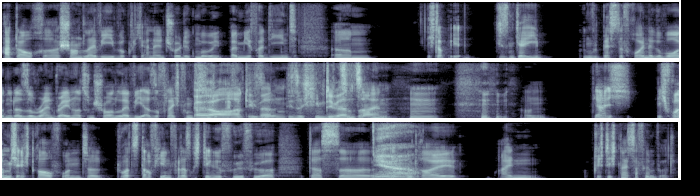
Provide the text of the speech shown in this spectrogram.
hat auch äh, Sean Levy wirklich eine Entschuldigung bei, bei mir verdient. Ähm, ich glaube, die sind ja eh irgendwie beste Freunde geworden oder so, Ryan Reynolds und Sean Levy. Also vielleicht funktioniert ja, einfach die diese, werden, diese Chemie die werden zusammen. Sein. Hm. und ja, ich, ich freue mich echt drauf und äh, du hattest da auf jeden Fall das richtige Gefühl für, dass äh, yeah. 3 ein richtig nicer Film wird.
